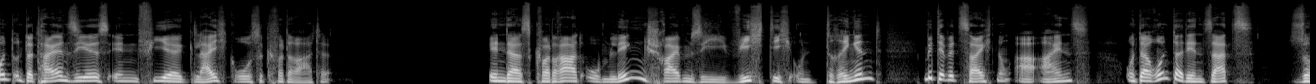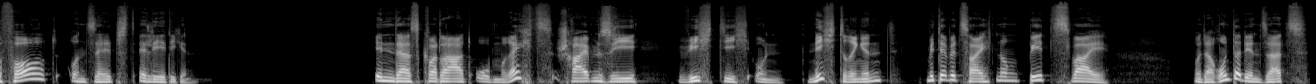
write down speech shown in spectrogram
und unterteilen Sie es in vier gleich große Quadrate. In das Quadrat oben links schreiben Sie wichtig und dringend mit der Bezeichnung A1 und darunter den Satz sofort und selbst erledigen. In das Quadrat oben rechts schreiben Sie wichtig und nicht dringend mit der Bezeichnung B2 und darunter den Satz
